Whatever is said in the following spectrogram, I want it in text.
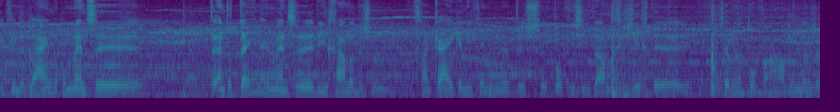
ik vind het einde om mensen te entertainen. Mensen die gaan er dus gaan kijken en die vinden het dus tof. Je ziet het aan de gezichten. Ze hebben een toffe avond en zo.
